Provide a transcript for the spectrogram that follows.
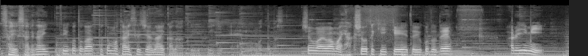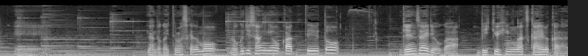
左右されないっていうことがとても大切じゃないかなというふうに思ってます。私の場合はま百姓的経営ということである意味、えー、何度か言ってますけども6次産業化っていうと原材料が B 級品が使えるから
